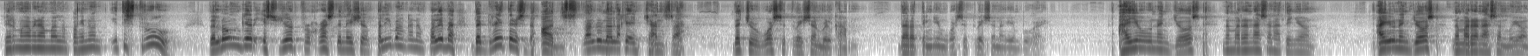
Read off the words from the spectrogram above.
Pero mga minamahal ng Panginoon, it is true. The longer is your procrastination, paliban ka ng paliban, the greater is the odds, lalo lalaki ang tsansa that your worst situation will come. Darating yung worst situation ng iyong buhay. Ayaw ng Diyos na maranasan natin yon. Ayaw ng Diyos na maranasan mo yon.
